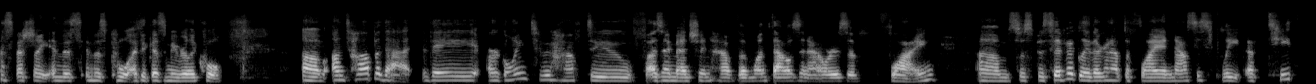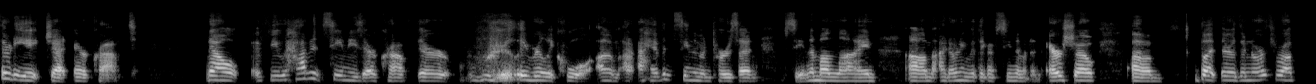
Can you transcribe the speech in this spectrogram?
especially in this in this pool. I think that's going to be really cool um, on top of that, they are going to have to, as I mentioned, have the 1,000 hours of flying. Um, so specifically, they're going to have to fly in NASA's fleet of T-38 jet aircraft. Now, if you haven't seen these aircraft, they're really, really cool. Um, I, I, haven't seen them in person. I've seen them online. Um, I don't even think I've seen them at an air show. But they're the Northrop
